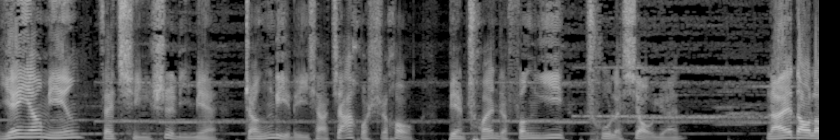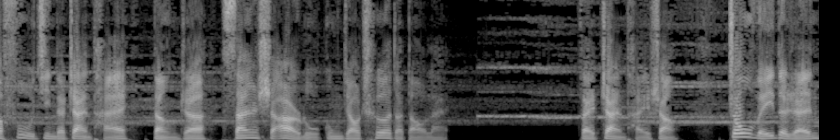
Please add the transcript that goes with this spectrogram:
严阳明在寝室里面整理了一下家伙时候，便穿着风衣出了校园，来到了附近的站台，等着三十二路公交车的到来。在站台上，周围的人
